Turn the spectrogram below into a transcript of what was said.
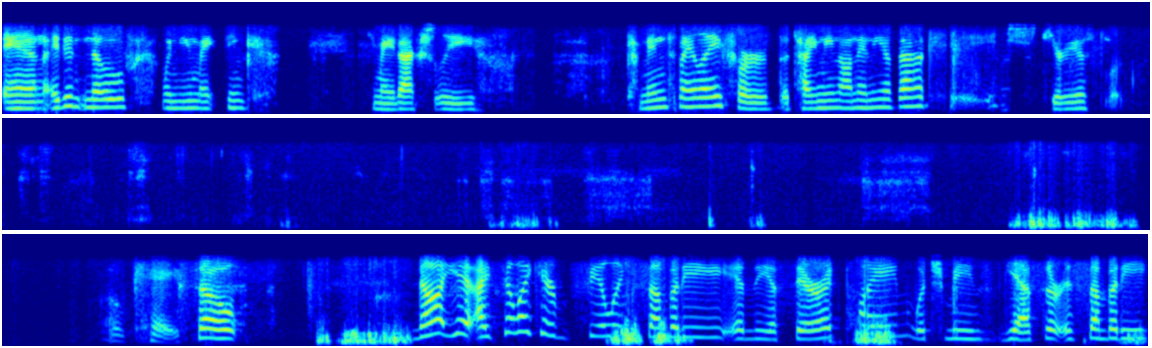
and I didn't know when you might think you might actually come into my life or the timing on any of that. I was just curious. Look. Okay, so not yet. I feel like you're feeling somebody in the etheric plane, which means yes, there is somebody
